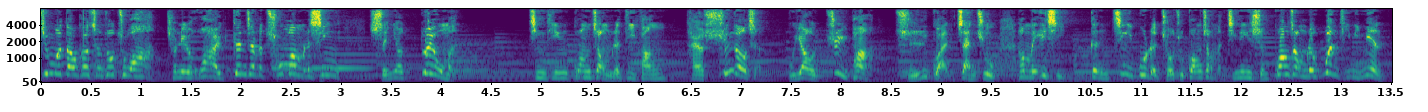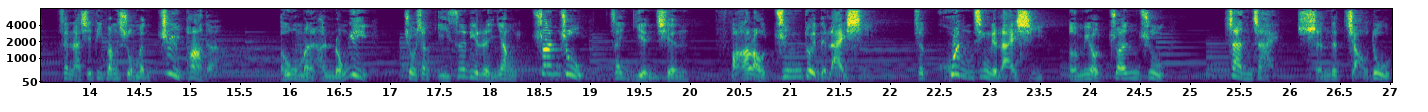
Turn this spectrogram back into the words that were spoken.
进步祷告，神说主啊，求你的话语更加的充满我们的心。神要对我们今天光照我们的地方，他要宣告着不要惧怕，只管站住。让我们一起更进一步的求主光照我们。今天神光照我们的问题里面，在哪些地方是我们惧怕的？而我们很容易就像以色列人一样，专注在眼前法老军队的来袭，这困境的来袭，而没有专注站在神的角度、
